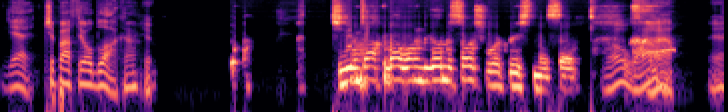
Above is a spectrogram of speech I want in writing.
Yeah, chip off the old block, huh? Yep. She even talked about wanting to go into social work recently. So Oh Wow. Yeah.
